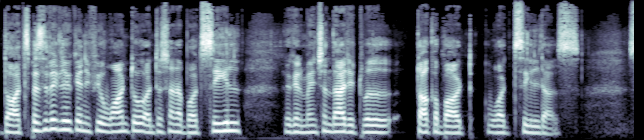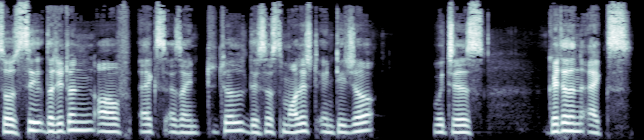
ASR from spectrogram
dot specifically. You can if you want to understand about ceil you can mention that it will talk about what ceil does. So see the return of x as an integer, this is the smallest integer which is greater than x.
